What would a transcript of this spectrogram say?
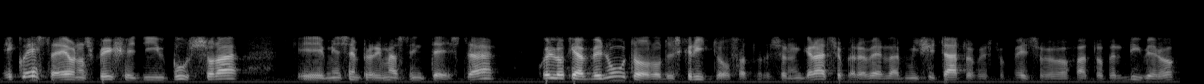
E questa è una specie di bussola che mi è sempre rimasta in testa. Quello che è avvenuto, l'ho descritto, fatto, adesso ringrazio per avermi citato questo pezzo che avevo fatto per Libero,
